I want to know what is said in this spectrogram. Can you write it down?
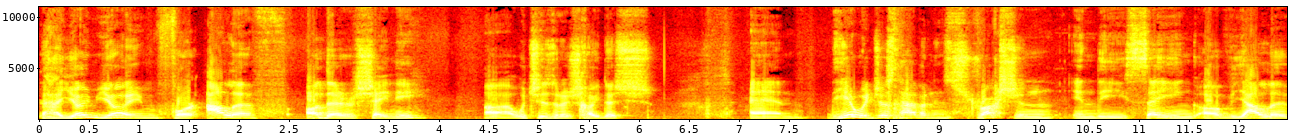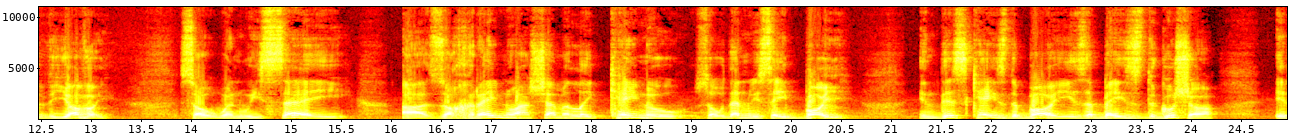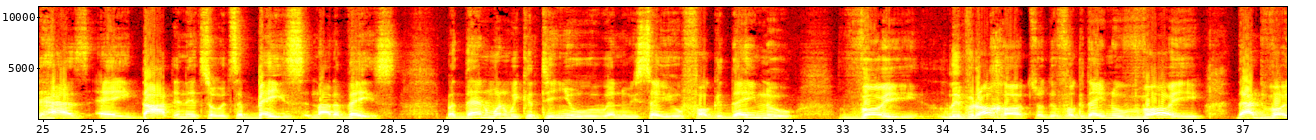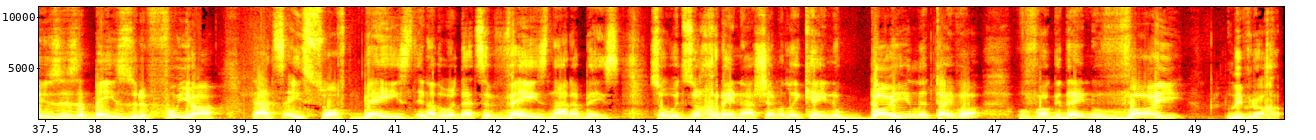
The Hayom Yom for Aleph Adar Sheni, uh, which is Rosh Chodesh, and here we just have an instruction in the saying of Yalev Yavoy. So when we say uh, Zochreinu Hashem Elekeinu, so then we say boy. In this case, the boy is a base degusha. It has a dot in it, so it's a base, not a vase. But then when we continue, when we say Ufogdeinu Voi Livracha, so the Fogdeinu Voi, that voice is a base refuya, that's a soft base, in other words, that's a vase, not a base. So it's Zochreinu Hashem Elekeinu Boi Letaiva, Ufogdeinu Voi Livracha.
